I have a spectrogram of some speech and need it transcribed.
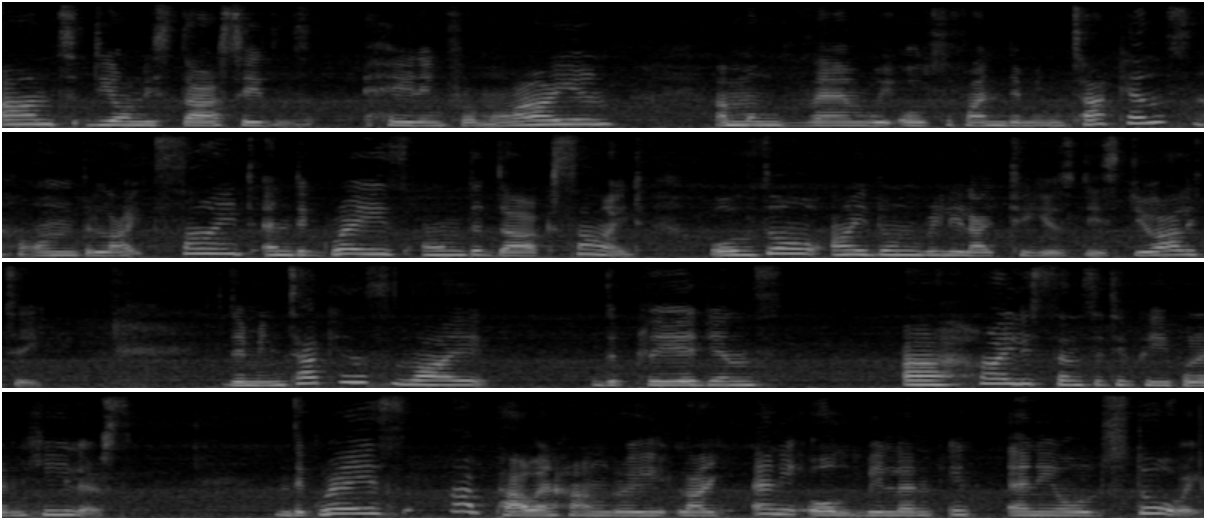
aren't the only star seeds hailing from Orion. Among them, we also find the Mintakans on the light side and the Greys on the dark side, although I don't really like to use this duality. The Mintakans, like the Pleiadians, are highly sensitive people and healers. The Greys are power hungry like any old villain in any old story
